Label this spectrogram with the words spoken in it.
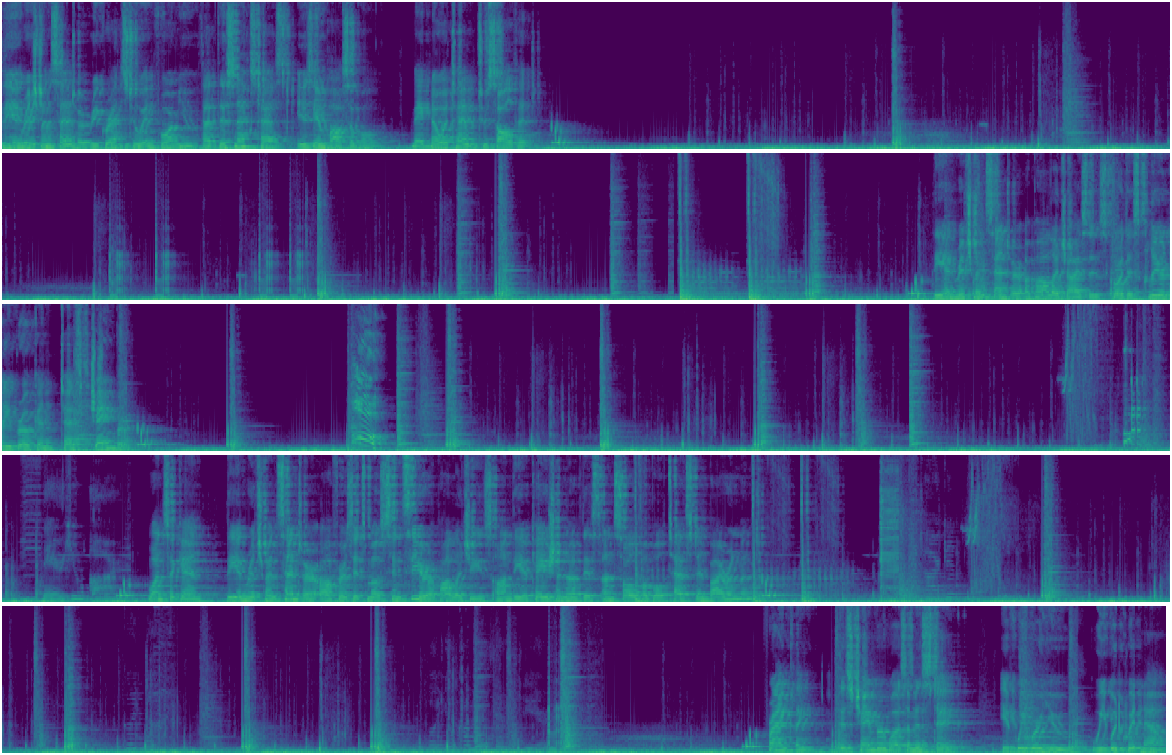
The Enrichment Center regrets to inform you that this next test is impossible. Make no attempt to solve it. The Enrichment Center apologizes for this clearly broken test chamber. There you are. Once again, the Enrichment Center offers its most sincere apologies on the occasion of this unsolvable test environment. Frankly, this chamber was a mistake. If we were you, we would quit now.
